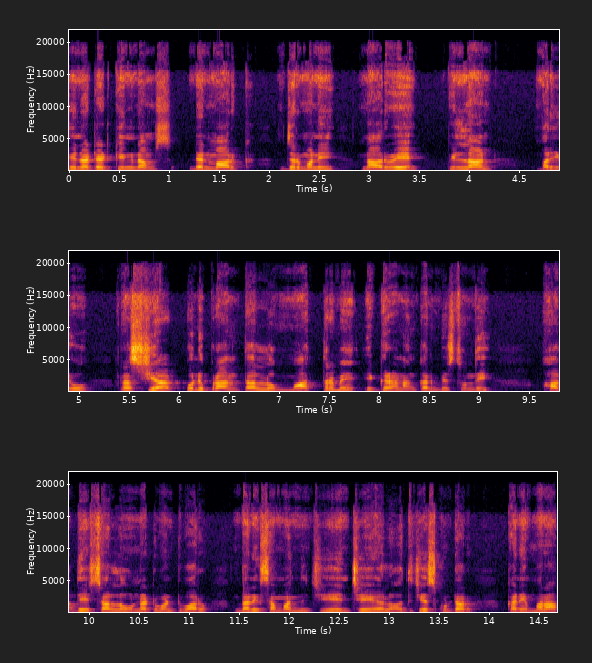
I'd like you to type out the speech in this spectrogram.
United Kingdoms Denmark Germany Norway Finland మరియు రష్యా కొన్ని ప్రాంతాల్లో మాత్రమే ఈ గ్రహణం కనిపిస్తుంది. ఆ దేశాల్లో ఉన్నటువంటి వారు దానికి సంబంధించి ఏం చేయాలో అది చేసుకుంటారు. కానీ మన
